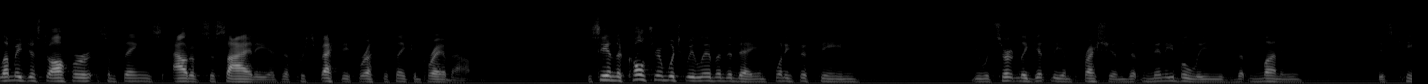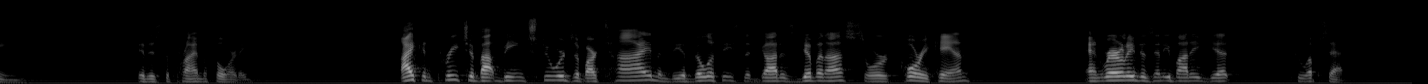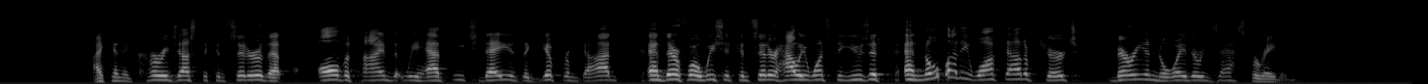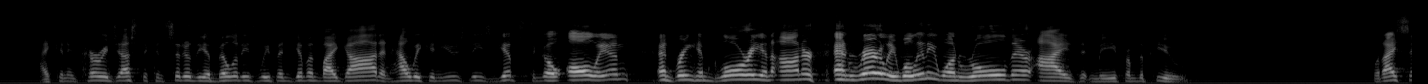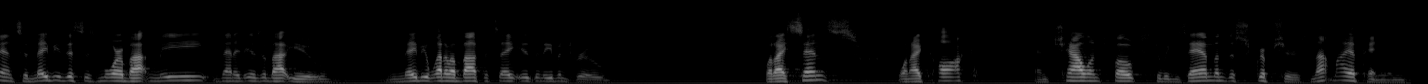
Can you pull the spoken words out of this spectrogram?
let me just offer some things out of society as a perspective for us to think and pray about. You see, in the culture in which we live in today, in 2015, you would certainly get the impression that many believe that money is king. It is the prime authority. I can preach about being stewards of our time and the abilities that God has given us, or Corey can, and rarely does anybody get too upset. I can encourage us to consider that all the time that we have each day is a gift from God, and therefore we should consider how He wants to use it. And nobody walks out of church very annoyed or exasperated. I can encourage us to consider the abilities we've been given by God and how we can use these gifts to go all in and bring Him glory and honor. And rarely will anyone roll their eyes at me from the pew. But I sense, and maybe this is more about me than it is about you. Maybe what I'm about to say isn't even true. But I sense when I talk and challenge folks to examine the scriptures, not my opinion,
